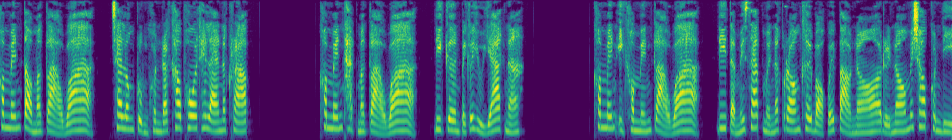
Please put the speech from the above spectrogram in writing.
คอมเมนต์ต่อมากล่าวว่า แชร์ลงกลุ่มคนรักข้าวโพดให้แล้วนะครับ คอมเมนต์ถัดมากล่าวว่า ดีเกินไปก็อยู่ยากนะ คอมเมนต์อีกคอมเมนต์กล่าวว่า ดีแต่ไม่แซบเหมือนนักร้องเคยบอกไว้เปล่าน้อหรือน้องไม่ชอบคนดี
